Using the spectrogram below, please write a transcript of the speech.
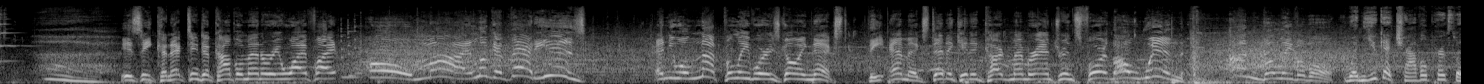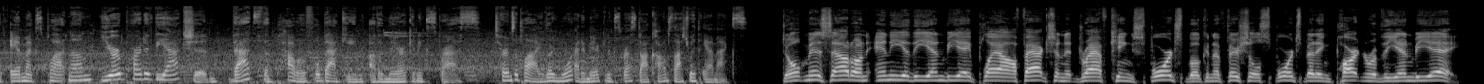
Is he connecting to complimentary Wi Fi? Oh my, look at that, he is! And you will not believe where he's going next. The Amex dedicated card member entrance for the win! Unbelievable! When you get travel perks with Amex Platinum, you're part of the action. That's the powerful backing of American Express. Terms apply. Learn more at americanexpress.com slash with Amex. Don't miss out on any of the NBA playoff action at DraftKings Sportsbook, an official sports betting partner of the NBA.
